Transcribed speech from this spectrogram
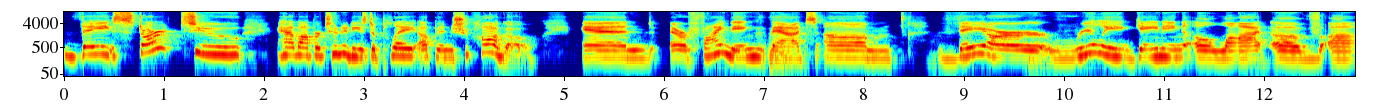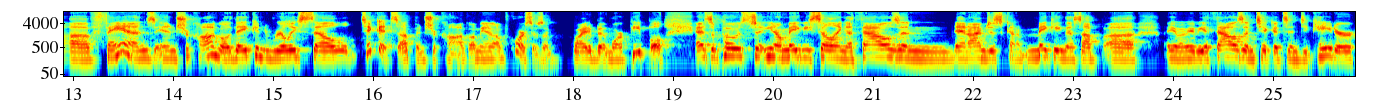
they start to have opportunities to play up in Chicago and are finding that um, they are really gaining a lot of uh, fans in Chicago. They can really sell tickets up in Chicago. I mean, of course, there's a, quite a bit more people as opposed to you know maybe selling a thousand. And I'm just kind of making this up. Uh, you know, maybe a thousand tickets in Decatur.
